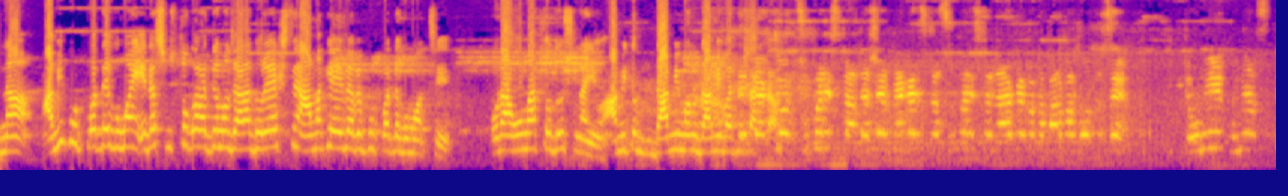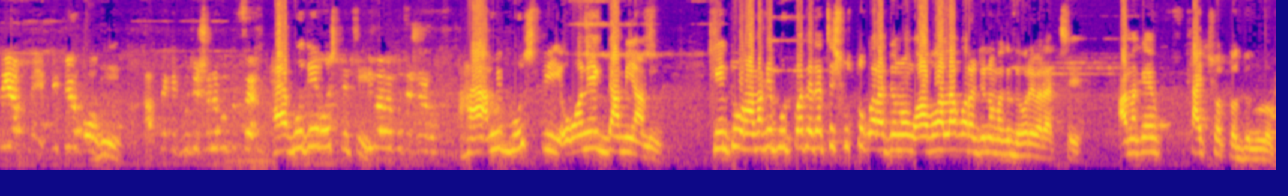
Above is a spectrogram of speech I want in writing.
না আমি ফুটপাতে ঘুমাই এটা সুস্থ করার জন্য যারা ধরে আসছে আমাকে এইভাবে ফুটপাতে ঘুমাচ্ছে। ওরা ওনার তো দোষ নাই। আমি তো দামি মানুষ দামি বাড়িতে থাকতাম। সুপারস্টার, দেশের মেগাস্টার, সুপারস্টার নায়কের কথা বারবার বলতেছেন। যে উনি- আপনি, তৃতীয় হ্যাঁ বুঝিয়ে বসতেছি? হ্যাঁ আমি বুঝছি অনেক দামি আমি। কিন্তু আমাকে ফুটপাতে যাচ্ছে সুস্থ করার জন্য অবহেলা করার জন্য আমাকে ধরে বেড়াচ্ছে। আমাকে ষাট সত্তর জন লোক।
